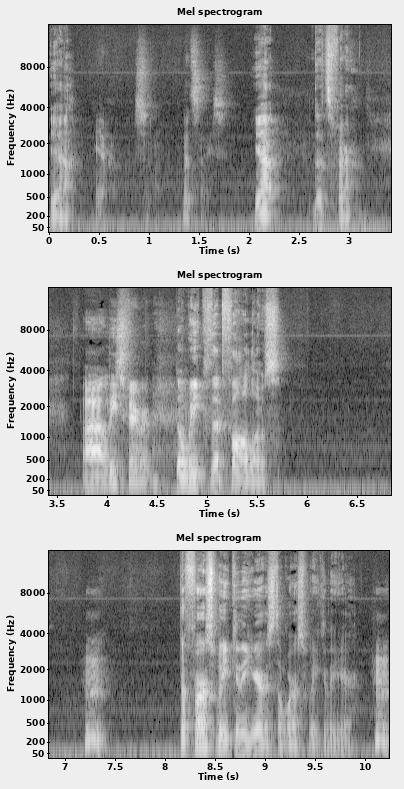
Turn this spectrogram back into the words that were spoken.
Yeah. Yeah, so that's nice. Yeah. That's fair. Uh, least favorite? The week that follows. Hmm. The first week of the year is the worst week of the year. Hmm.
